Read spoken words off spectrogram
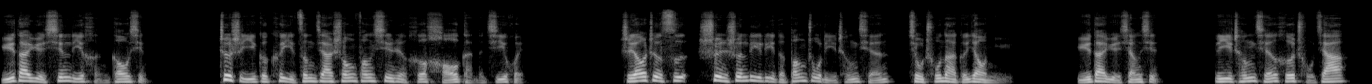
于黛月心里很高兴，这是一个可以增加双方信任和好感的机会。只要这次顺顺利利的帮助李承前救出那个药女，于黛月相信李承前和楚家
